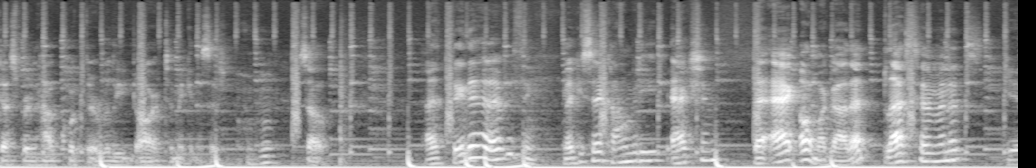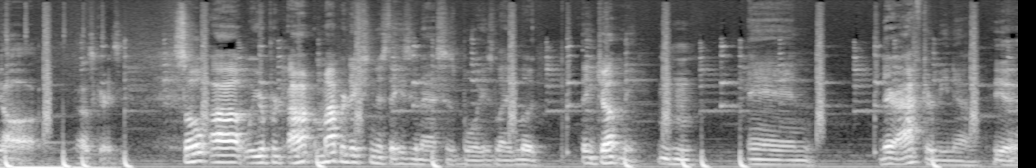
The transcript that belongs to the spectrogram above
desperate and how quick they really are to make a decision. Mhm. So I think they had everything. Like you said, comedy, action. The act oh my god, that last ten minutes. Yeah. Dog, that was crazy. So uh, your, uh, my prediction is that he's gonna ask his boy. He's like, "Look, they jumped me, Mm-hmm. and they're after me now." Yeah.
